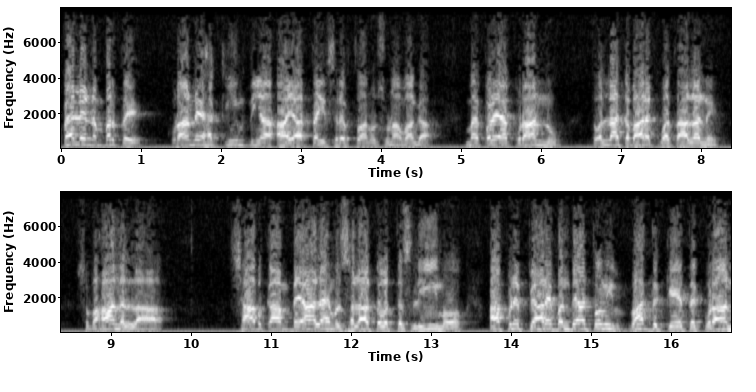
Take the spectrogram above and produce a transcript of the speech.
پہلے نمبر پہ قرآن حکیم دیا آیات ہی صرف تمہوں گا۔ میں پڑھیا قرآن نو تو اللہ تبارک و تعالی نے سبحان اللہ، سابقہ انبیاء علیہ الصلوۃ و تسلیم اپنے پیارے بندیاں تو بھی ود کے تے قرآن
